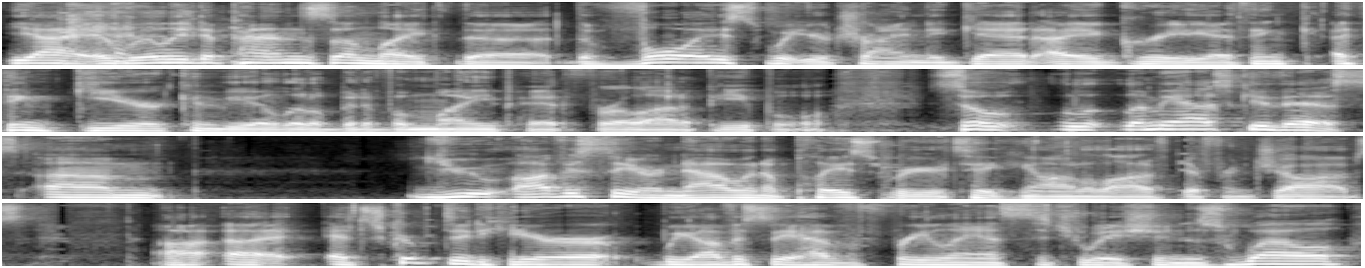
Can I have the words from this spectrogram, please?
yeah, it really depends on like the the voice, what you're trying to get. I agree. I think I think gear can be a little bit of a money pit for a lot of people. So l- let me ask you this: um, you obviously are now in a place where you're taking on a lot of different jobs. Uh, uh, at Scripted here, we obviously have a freelance situation as well.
